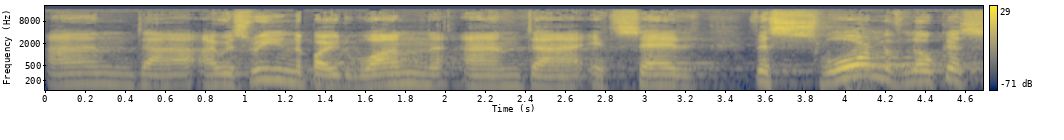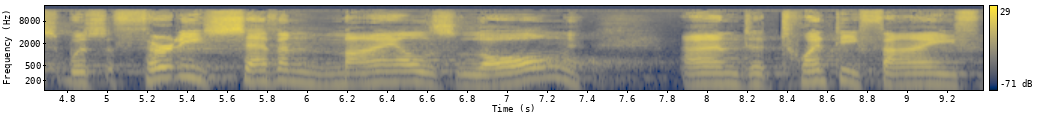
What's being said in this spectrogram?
And uh, I was reading about one, and uh, it said this swarm of locusts was 37 miles long and 25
